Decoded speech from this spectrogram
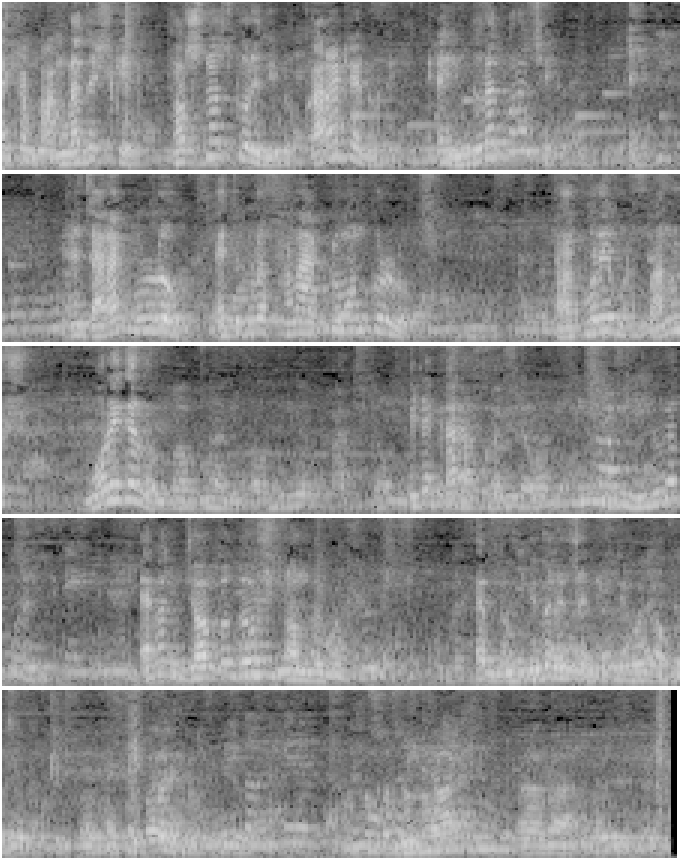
একটা বাংলাদেশকে থসনস করে দিল। কারা টেরোরিস্ট এটা হিন্দুরা করেছে। এটা যারা করল এতগুলো থানা আক্রমণ করল তারপরে মানুষ মরে গেল। এটা কারা করেছে? হিন্দুরা করেছে। এখন যত দোষ নন্দ হ্যাঁ, বুঝতে পেরেছেন এটা অবস্থা। ঠিক করে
